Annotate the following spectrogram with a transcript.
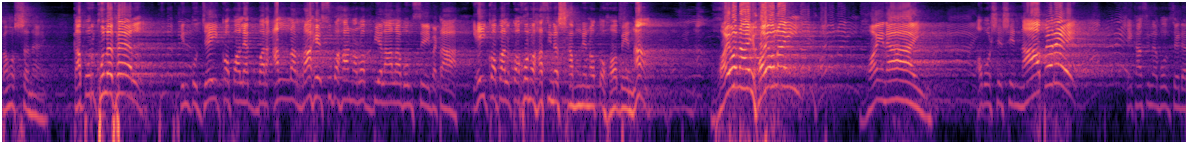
সমস্যা নাই। কাপড় খুলে ফেল। কিন্তু যেই কপাল একবার আল্লাহর রাহে সুবাহান রব্বিয়াল আলা বলছে, বেটা, এই কপাল কখনো হাসিনার সামনে নত হবে না। হয় নাই হয় নাই হয় নাই। অবশেষে না পেরে শেখ হাসিনা বলছে, এটা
